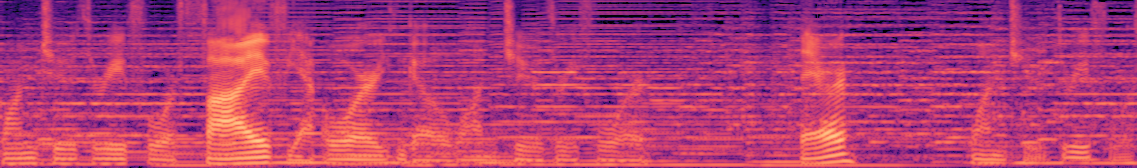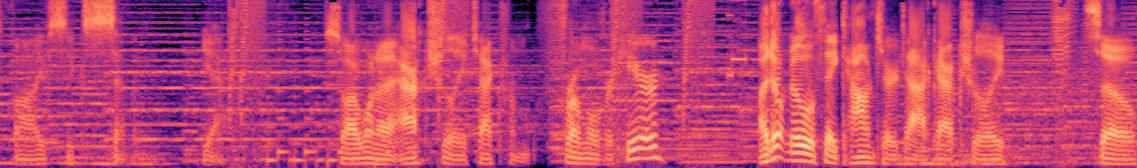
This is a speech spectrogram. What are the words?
one, two, three, four, five, yeah, or you can go one, two, three, four, there, one, two, three, four, five, six, seven, yeah. So I want to actually attack from from over here. I don't know if they counterattack actually, so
